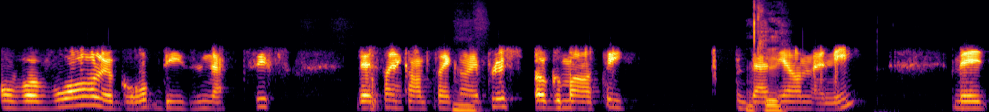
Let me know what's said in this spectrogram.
qu'on va voir le groupe des inactifs de 55 ans et plus augmenter d'année en année. Mais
